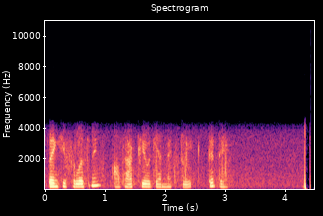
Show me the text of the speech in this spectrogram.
Thank you for listening. I'll talk to you again next week. Good day.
